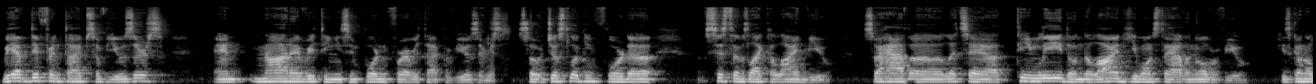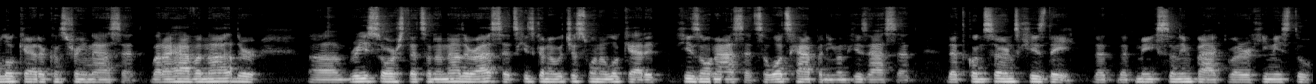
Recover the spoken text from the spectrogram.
we have different types of users and not everything is important for every type of users. Yes. So just looking for the systems like a LineView. So I have a let's say a team lead on the line. He wants to have an overview. He's going to look at a constrained asset. But I have another uh, resource that's on another asset. He's going to just want to look at it his own asset. So what's happening on his asset that concerns his day that that makes an impact whether he needs to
